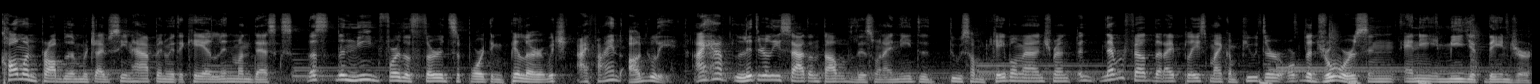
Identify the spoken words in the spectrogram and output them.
common problem which I've seen happen with IKEA Linnmon desks, thus the need for the third supporting pillar, which I find ugly. I have literally sat on top of this when I need to do some cable management and never felt that I placed my computer or the drawers in any immediate danger.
